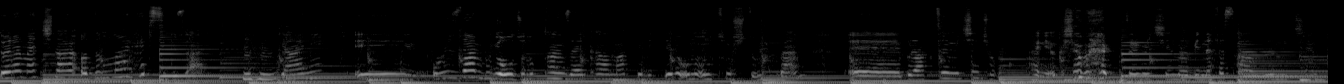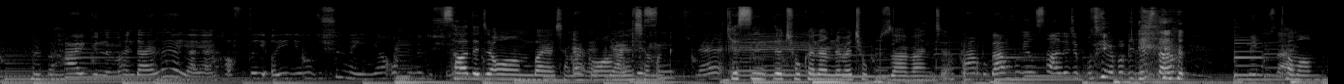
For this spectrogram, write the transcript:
dönemeçler, adımlar hepsi güzel. Yani e, o yüzden bu yolculuktan zevk almak dedikleri onu unutmuştum ben. E, bıraktığım için çok hani akışa bıraktığım için böyle bir nefes aldığım için ve her günüm hani derler ya yani haftayı ayı yılı düşünmeyin ya o günü düşün. Sadece o anda yaşamak, evet, o anı yani yaşamak. Kesinlikle, Kesinlikle e, çok önemli ve çok güzel bence. Ben bu ben bu yıl sadece bunu yapabilirsem ne güzel. Tamamdır.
